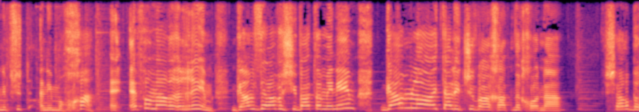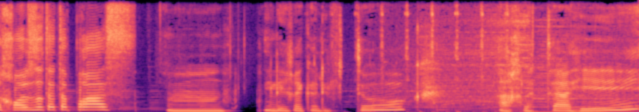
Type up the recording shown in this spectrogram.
אני פשוט, אני מוחה. א- איפה מערערים? גם זה לא בשבעת המינים, גם לא הייתה לי תשובה אחת נכונה. אפשר בכל זאת את הפרס? אמ, תני לי רגע לבדוק. ההחלטה היא...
